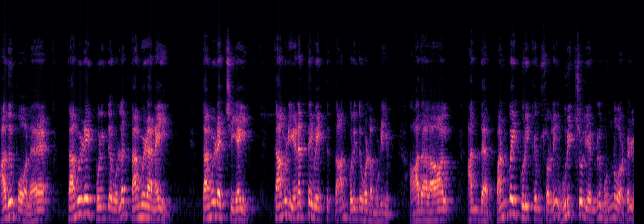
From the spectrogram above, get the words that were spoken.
அதுபோல தமிழை புரிந்து கொள்ள தமிழனை தமிழச்சியை தமிழ் இனத்தை வைத்துத்தான் புரிந்து கொள்ள முடியும். ஆதலால் அந்த பண்பை குறிக்கும் சொல்லை உரிச்சொல் என்று முன்னோர்கள்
